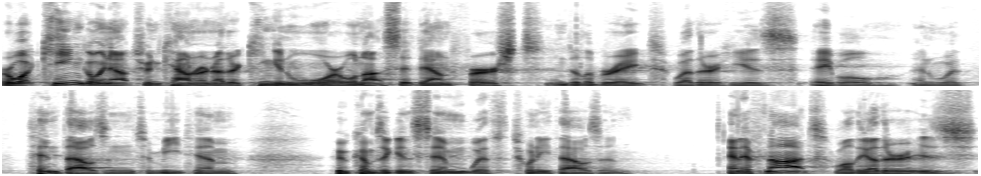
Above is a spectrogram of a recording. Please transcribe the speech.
Or what king going out to encounter another king in war will not sit down first and deliberate whether he is able and with 10,000 to meet him who comes against him with 20,000? And if not, while the other is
